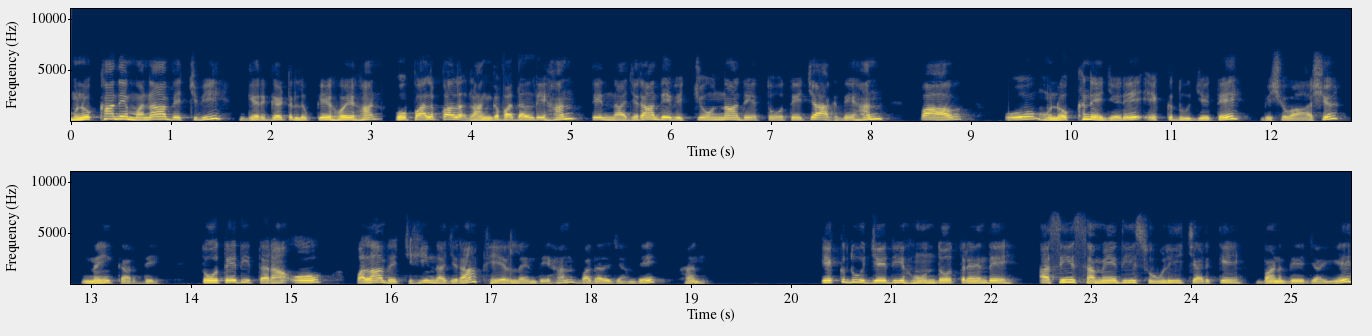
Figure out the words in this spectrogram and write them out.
ਮਨੁੱਖਾਂ ਦੇ ਮਨਾਂ ਵਿੱਚ ਵੀ ਗਿਰਗਟ ਲੁਕੇ ਹੋਏ ਹਨ। ਉਹ ਪਲ-ਪਲ ਰੰਗ ਬਦਲਦੇ ਹਨ ਤੇ ਨਜ਼ਰਾਂ ਦੇ ਵਿੱਚੋਂ ਉਹਨਾਂ ਦੇ ਤੋਤੇ ਝਾਕਦੇ ਹਨ। ਭਾਵ ਉਹ ਮਨੁੱਖ ਨੇ ਜਿਹੜੇ ਇੱਕ ਦੂਜੇ ਤੇ ਵਿਸ਼ਵਾਸ ਨਹੀਂ ਕਰਦੇ। ਤੋਤੇ ਦੀ ਤਰ੍ਹਾਂ ਉਹ ਪਲਾਂ ਵਿੱਚ ਹੀ ਨਜ਼ਰਾਂ ਫੇਰ ਲੈਂਦੇ ਹਨ, ਬਦਲ ਜਾਂਦੇ ਹਨ। ਇੱਕ ਦੂਜੇ ਦੀ ਹੋਂਦੋ ਤਰਹਿੰਦੇ ਅਸੀਂ ਸਮੇਂ ਦੀ ਸੂਲੀ ਚੜ ਕੇ ਬਣਦੇ ਜਾਈਏ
